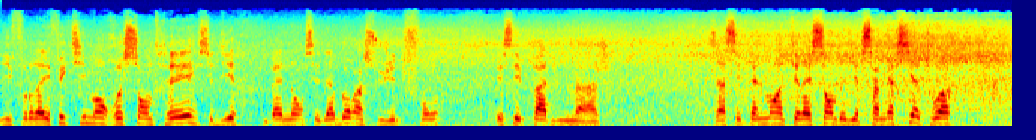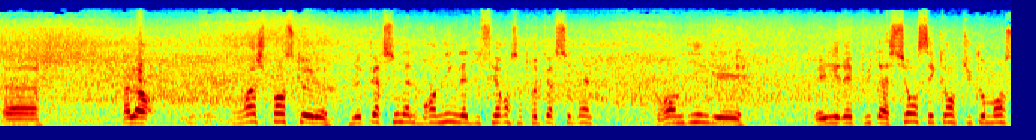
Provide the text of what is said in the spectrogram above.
Il faudrait effectivement recentrer, se dire ben non, c'est d'abord un sujet de fond et c'est pas de l'image. Ça, c'est tellement intéressant de dire ça. Merci à toi. Euh, alors, moi je pense que le, le personnel branding, la différence entre personnel branding et, et réputation, c'est quand tu commences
